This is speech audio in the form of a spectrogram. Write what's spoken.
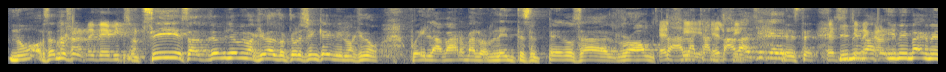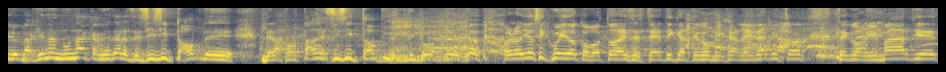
¿no? O sea, no sé. Harley Davidson. Sí, o sea, yo, yo me imagino al doctor Shenkai y me imagino, güey, la barba, los lentes, el pedo, o sea, el rock, Él tal, sí, la cantada. sí. Este, Él y, me tiene imag- Harley. y me, ima- me lo imagino en una camioneta de las de CC Top, de, de la portada de CC Top. Bueno, yo sí cuido como toda esa estética. Tengo mi Harley Davidson, tengo mi Marges,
